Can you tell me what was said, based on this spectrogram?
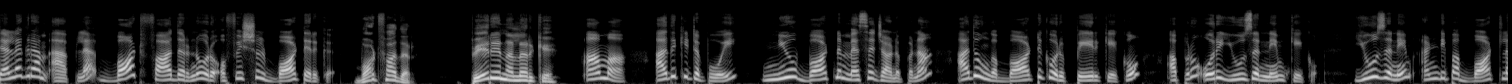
டெலிகிராம் ஆப்ல பாட் ஃபாதர்னு ஒரு ஒபிஷியல் பாட் இருக்கு. பாட் ஃபாதர் பேரே நல்லா இருக்கே. ஆமா அதுகிட்ட போய் நியூ பாட்னு மெசேஜ் அனுப்புனா அது உங்க பாட்டுக்கு ஒரு பேர் கேக்கும் அப்புறம் ஒரு யூசர் நேம் கேக்கும். யூசர் நேம் கண்டிப்பா பாட்ல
